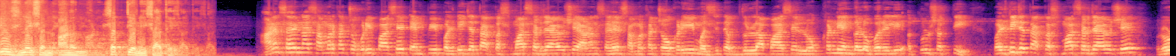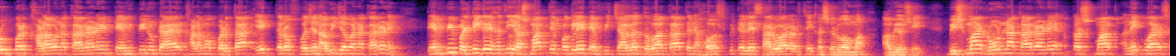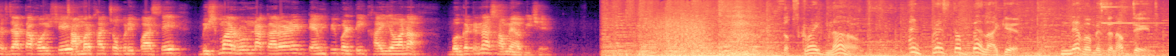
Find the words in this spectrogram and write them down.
News nation Anand સત્યની સાથે. આણંદ શહેરના સામરખા ચોકડી પાસે ટેમ્પી પલટી જતા અકસ્માત સર્જાયો છે. આણંદ શહેર સામરખા ચોકડી, મસ્જિદ અબ્દુલ્લા પાસે લોખંડની એંગલો ભરેલી અતુલ શક્તિ પલટી જતા અકસ્માત સર્જાયો છે. રોડ ઉપર ખાડાઓના કારણે ટેમ્પીનું ટાયર ખાડામાં પડતા એક તરફ વજન આવી જવાના કારણે ટેમ્પી પલટી ગઈ હતી. અકસ્માતને પગલે ટેમ્પી ચાલક ઘવાતા તેને હોસ્પિટલે સારવાર અર્થે ખસેડવામાં આવ્યો છે. બિસ્માર રોડના કારણે અકસ્માત અનેકવાર સર્જાતા હોય છે. સામરખા ચોકડી પાસે બિસ્માર રોડના કારણે ટેમ્પી પલટી ખાઈ જવાના ઘટના સામે આવી છે. Subscribe now and press the bell icon never miss an update.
